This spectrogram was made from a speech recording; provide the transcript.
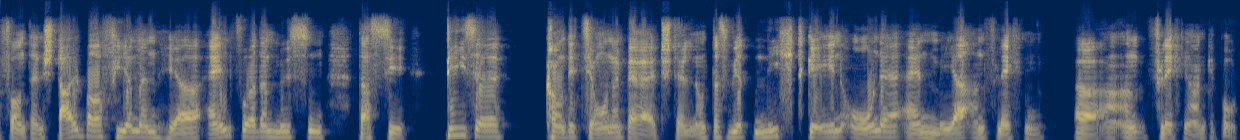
von den Stallbaufirmen her einfordern müssen, dass sie diese Konditionen bereitstellen. Und das wird nicht gehen ohne ein Mehr an Flächen, äh, an Flächenangebot.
